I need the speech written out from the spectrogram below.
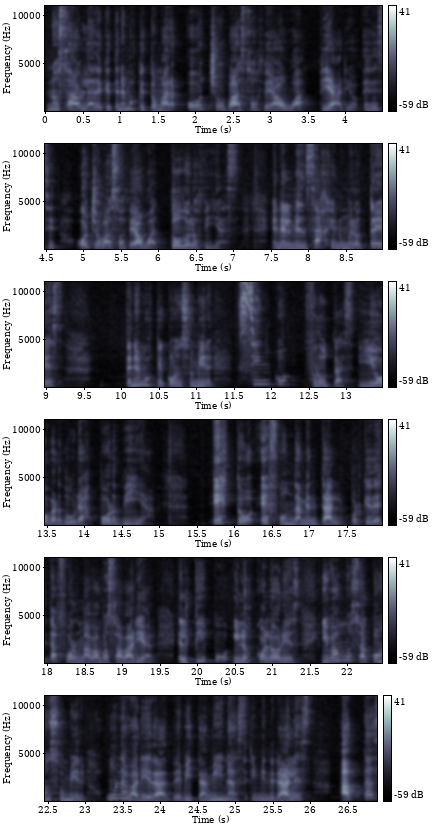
nos habla de que tenemos que tomar 8 vasos de agua diario, es decir, 8 vasos de agua todos los días. En el mensaje número 3 tenemos que consumir 5 frutas y verduras por día. Esto es fundamental porque de esta forma vamos a variar el tipo y los colores y vamos a consumir una variedad de vitaminas y minerales aptas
